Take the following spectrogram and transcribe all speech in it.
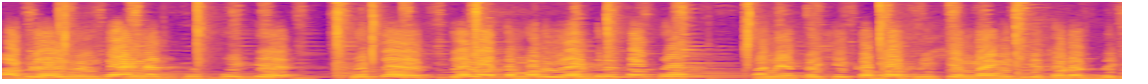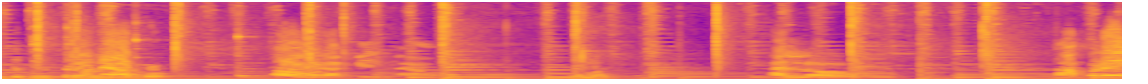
આપણે અરવિંદભાઈને જ પૂછીએ કે પોતે પહેલા તમારું એડ્રેસ આપો અને પછી કબાટ વિશે માહિતી થોડાક દર્શક મિત્રોને આપો. આવો રાકેશ નમસ્કાર. હાલો. આપણે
